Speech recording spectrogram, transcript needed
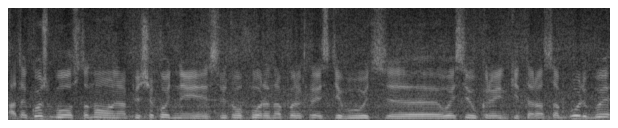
А також було встановлено пішохідні світлофори на перехресті вулиць е, Лесі Українки Тараса Бульби,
